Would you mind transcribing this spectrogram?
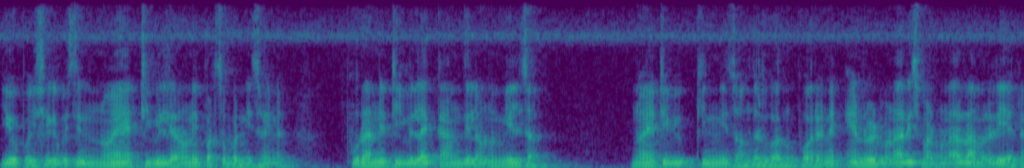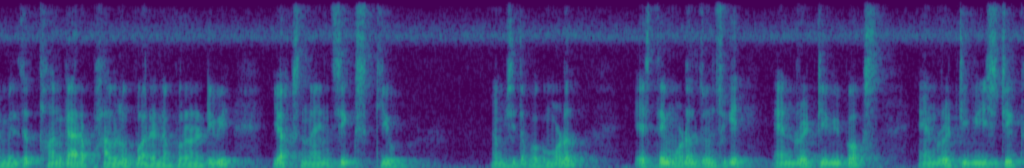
यो भइसकेपछि नयाँ टिभी लिएर आउनै पर्छ भन्ने छैन। पुरानै टिभीलाई काम दिलाउन मिल्छ। नयाँ टिभी किन्ने झन्झट गर्नु परेन। एन्ड्रोइड बनाएर स्मार्ट बनाएर राम्ररी हेर्न मिल्छ। थन्काएर फाल्नु परेन पुरानो TV. X nine six Q हामीसित भएको मोडल यस्तै मोडल जुनसुकै android TV box android TV stick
